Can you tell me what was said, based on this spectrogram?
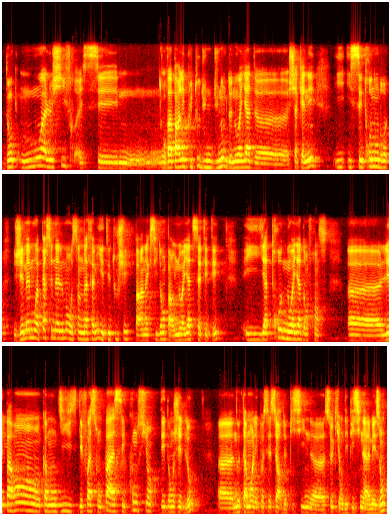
Donc moi, le chiffre, c'est, on va parler plutôt du nombre de noyades chaque année c'est trop nombreux. J'ai même moi personnellement au sein de ma famille été touché par un accident, par une noyade cet été. Il y a trop de noyades en France. Euh, les parents, comme on dit, des fois sont pas assez conscients des dangers de l'eau. Euh, notamment les possesseurs de piscines, euh, ceux qui ont des piscines à la maison,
